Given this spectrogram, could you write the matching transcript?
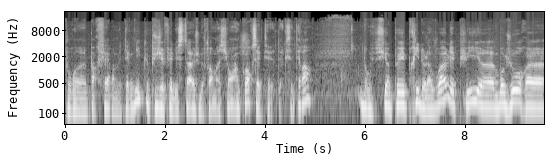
pour euh, parfaire mes techniques. Puis j'ai fait des stages de formation en Corse, etc. Donc, je suis un peu épris de la voile. Et puis, euh, un beau jour, euh,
